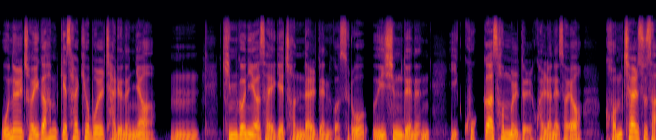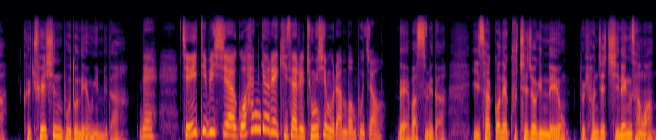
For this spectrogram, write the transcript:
오늘 저희가 함께 살펴볼 자료는요. 음, 김건희 여사에게 전달된 것으로 의심되는 이 고가 선물들 관련해서요. 검찰 수사 그 최신 보도 내용입니다. 네, JTBC하고 한겨레 기사를 중심으로 한번 보죠. 네, 맞습니다. 이 사건의 구체적인 내용, 또 현재 진행 상황,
